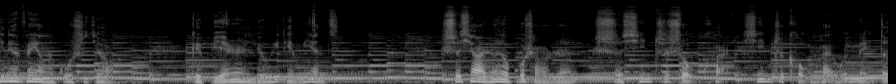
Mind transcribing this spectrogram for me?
今天分享的故事叫《给别人留一点面子》。时下仍有不少人视心直手快、心直口快为美德，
